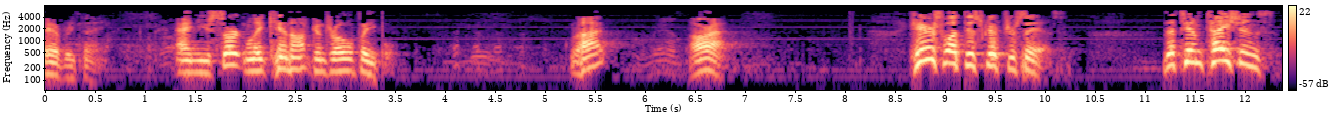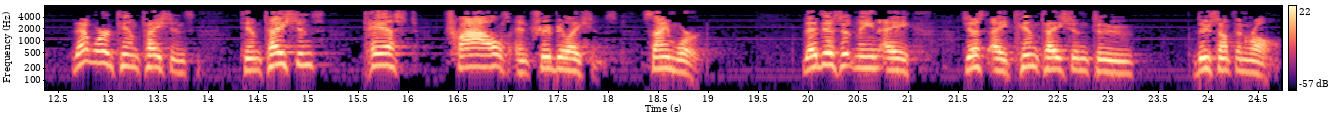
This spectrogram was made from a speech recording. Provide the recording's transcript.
everything. And you certainly cannot control people. Right? All right. Here's what this scripture says. The temptations, that word temptations, temptations, test, trials, and tribulations. Same word. That doesn't mean a, just a temptation to do something wrong.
